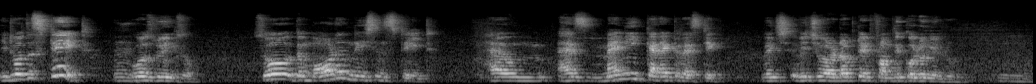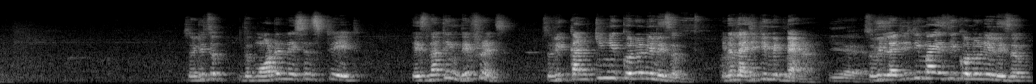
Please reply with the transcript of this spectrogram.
It was the state Hmm. who was doing so. So the modern nation state have, has many characteristics which, which were adopted from the colonial rule. Hmm. So it is a, the modern nation state is nothing different. So we continue colonialism in a legitimate manner. Yes. So we legitimize the colonialism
